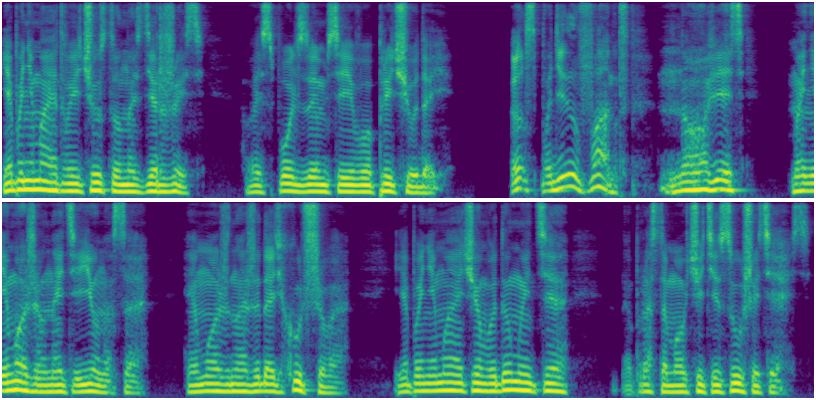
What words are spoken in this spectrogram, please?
Я понимаю твои чувства, но сдержись. Воспользуемся его причудой. Господин Фант, но ведь мы не можем найти Юноса, и можно ожидать худшего. Я понимаю, о чем вы думаете, но просто молчите и слушайтесь.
